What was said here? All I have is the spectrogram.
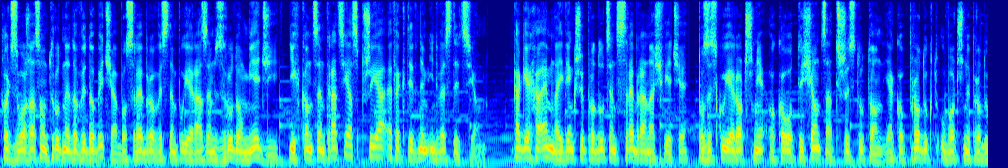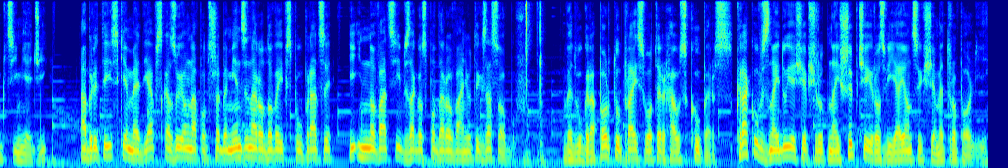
Choć złoża są trudne do wydobycia, bo srebro występuje razem z rudą miedzi, ich koncentracja sprzyja efektywnym inwestycjom. KGHM, największy producent srebra na świecie, pozyskuje rocznie około 1300 ton jako produkt uboczny produkcji miedzi, a brytyjskie media wskazują na potrzebę międzynarodowej współpracy i innowacji w zagospodarowaniu tych zasobów. Według raportu PricewaterhouseCoopers, Kraków znajduje się wśród najszybciej rozwijających się metropolii.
